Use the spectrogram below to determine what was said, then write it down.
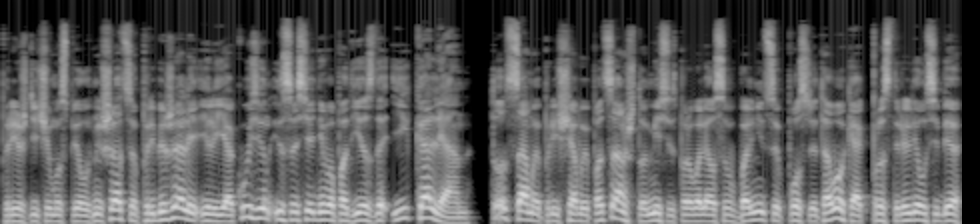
Прежде чем успел вмешаться, прибежали Илья Кузин из соседнего подъезда и Колян, тот самый прищавый пацан, что месяц провалялся в больнице после того, как прострелил себе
